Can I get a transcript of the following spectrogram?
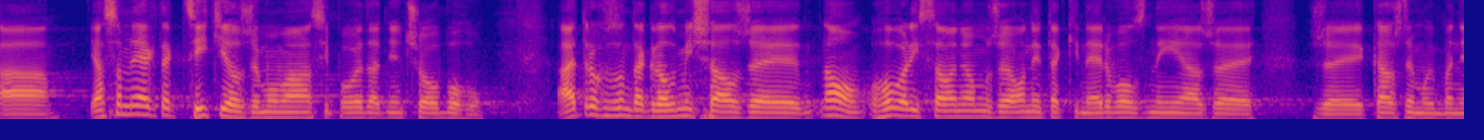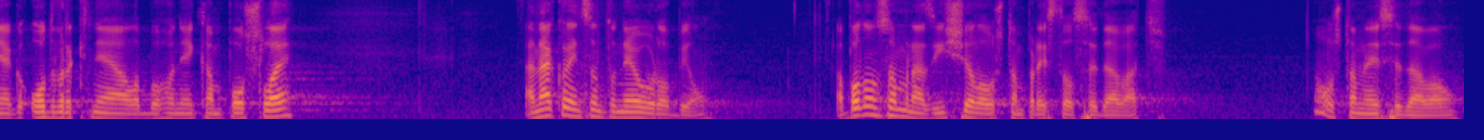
A ja som nejak tak cítil, že mu mám asi povedať niečo o Bohu. Aj trochu som tak rozmýšľal, že no, hovorí sa o ňom, že on je taký nervózny a že, že každému iba nejak odvrkne alebo ho niekam pošle. A nakoniec som to neurobil. A potom som raz išiel a už tam prestal sedávať. No už tam nesedával,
